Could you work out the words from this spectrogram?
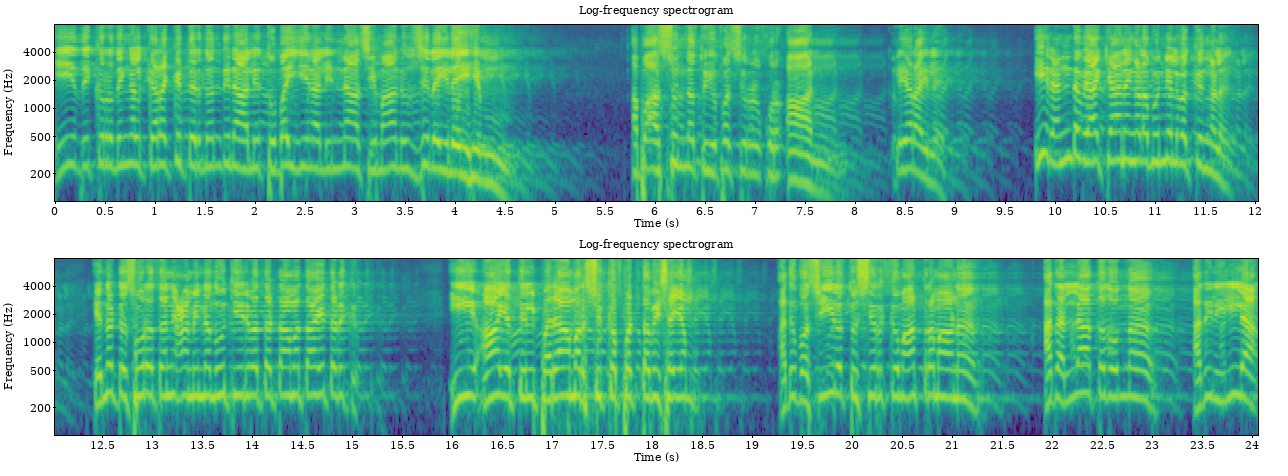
ഈ ദിക്ർ നിങ്ങൾക്ക് ഇറക്കി തരുന്നു ഇലൈഹിം. അപ്പൊ അസുന്നത്തു ഖുർആൻ. ക്ലിയർ ആയില്ലേ? ഈ രണ്ട് വ്യാഖ്യാനങ്ങളെ മുന്നിൽ വെക്കുങ്ങൾ എന്നിട്ട് സൂറത്ത് അൻആമിന്റെ നൂറ്റി ഇരുപത്തി എട്ടാമത്തെ ആയത്തെടുക്ക് ഈ ആയത്തിൽ പരാമർശിക്കപ്പെട്ട വിഷയം അത് വസീലത്തു ശിർക്ക് മാത്രമാണ്. അതല്ലാത്തതൊന്ന് അതിലില്ല.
